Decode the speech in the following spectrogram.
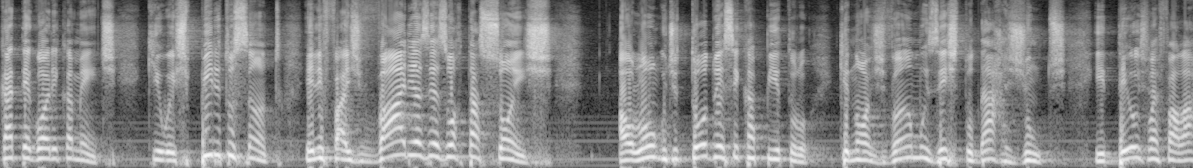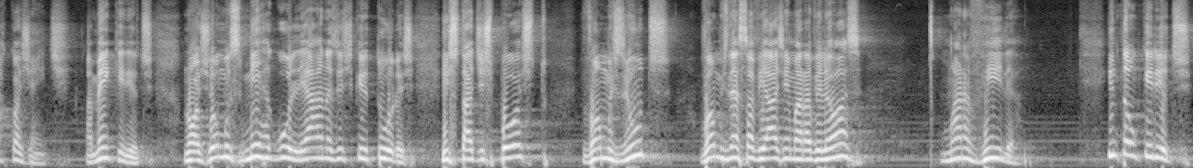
categoricamente que o Espírito Santo, ele faz várias exortações ao longo de todo esse capítulo que nós vamos estudar juntos e Deus vai falar com a gente. Amém, queridos? Nós vamos mergulhar nas escrituras. Está disposto? Vamos juntos? Vamos nessa viagem maravilhosa? Maravilha. Então, queridos,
